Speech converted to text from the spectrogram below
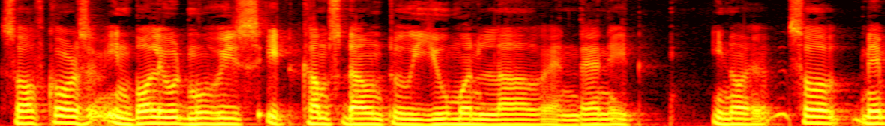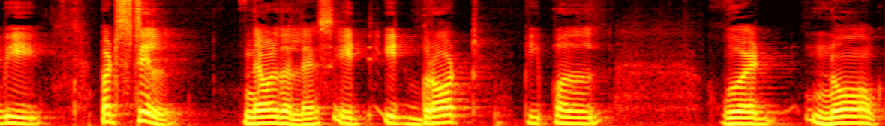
So, of course, in Bollywood movies, it comes down to human love, and then it, you know, so maybe, but still, nevertheless, it, it brought people who had no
